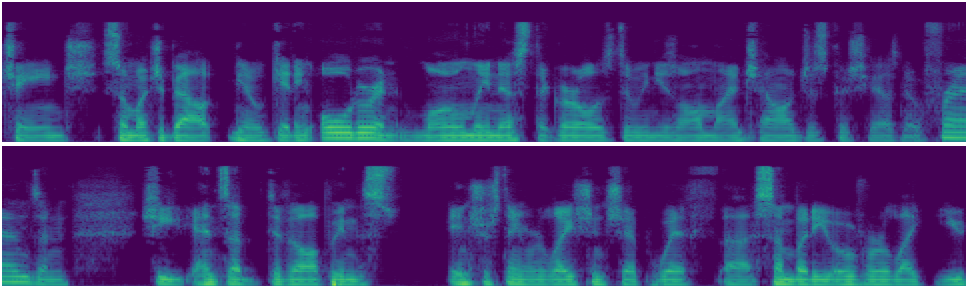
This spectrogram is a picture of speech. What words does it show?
change so much about you know getting older and loneliness the girl is doing these online challenges because she has no friends and she ends up developing this interesting relationship with uh, somebody over like you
